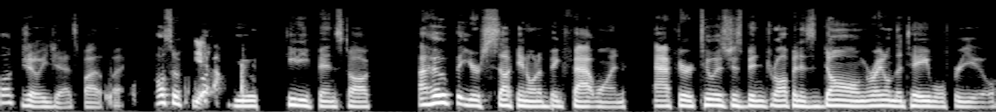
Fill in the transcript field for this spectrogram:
Fuck Joey Jets, by the way. Also, fuck Yeah. you, TD Fins talk. I hope that you're sucking on a big fat one after Tua's just been dropping his dong right on the table for you.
